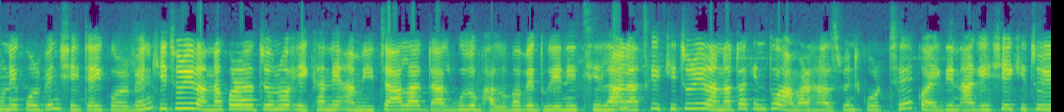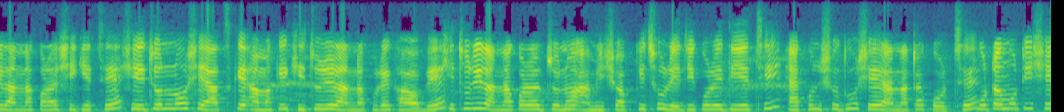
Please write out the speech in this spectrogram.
মনে করবেন সেটাই করবেন। খিচুড়ি রান্না করার জন্য এখানে আমি চাল আর ডালগুলো ভালোভাবে ধুয়ে নিচ্ছিলাম। আর আজকে খিচুড়ি রান্নাটা কিন্তু আমার হাজবেন্ড করছে। কয়েকদিন আগে সে খিচুড়ি রান্না করা শিখেছে। সেই জন্য সে আজকে আমাকে খিচুড়ি রান্না করে খাওয়াবে। খিচুড়ি রান্না করার জন্য আমি সবকিছু রেডি করে দিয়েছি। এখন শুধু সে রান্নাটা করছে। মোটামুটি সে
